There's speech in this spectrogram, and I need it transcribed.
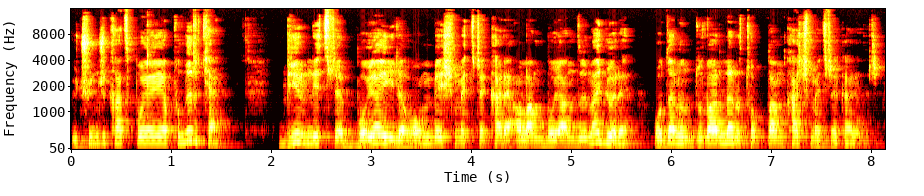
3. kat boya yapılırken 1 litre boya ile 15 metrekare alan boyandığına göre odanın duvarları toplam kaç metrekaredir?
